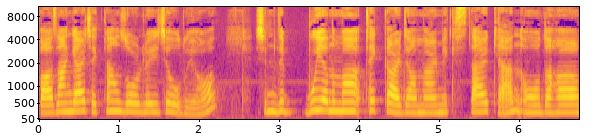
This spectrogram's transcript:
bazen gerçekten zorlayıcı oluyor. Şimdi bu yanıma tekrar can vermek isterken o daha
